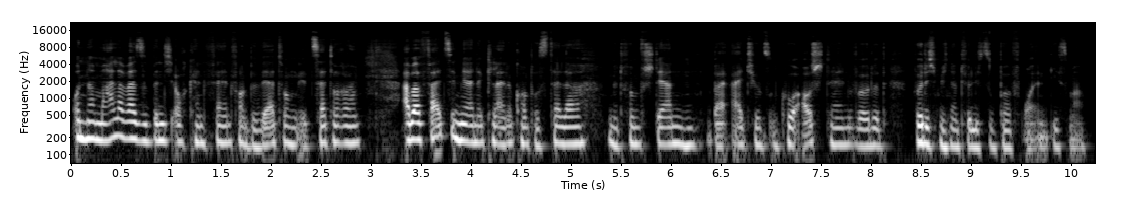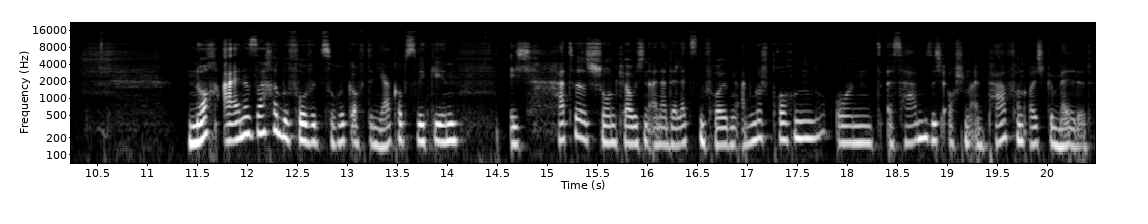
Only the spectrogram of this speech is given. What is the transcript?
Und normalerweise bin ich auch kein Fan von Bewertungen etc. Aber falls ihr mir eine kleine Compostella mit fünf Sternen bei iTunes und Co. ausstellen würdet, würde ich mich natürlich super freuen diesmal. Noch eine Sache, bevor wir zurück auf den Jakobsweg gehen. Ich hatte es schon, glaube ich, in einer der letzten Folgen angesprochen und es haben sich auch schon ein paar von euch gemeldet.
